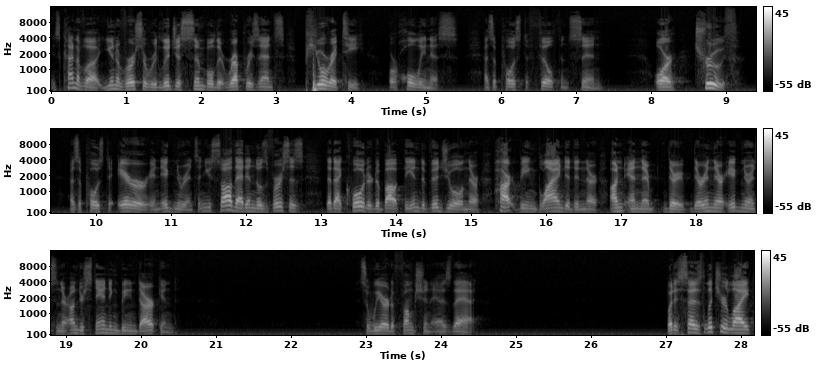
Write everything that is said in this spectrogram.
is kind of a universal religious symbol that represents purity or holiness as opposed to filth and sin, or truth as opposed to error and ignorance. And you saw that in those verses that I quoted about the individual and their heart being blinded and, their and they're, they're, they're in their ignorance and their understanding being darkened. So we are to function as that. But it says, Let your light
